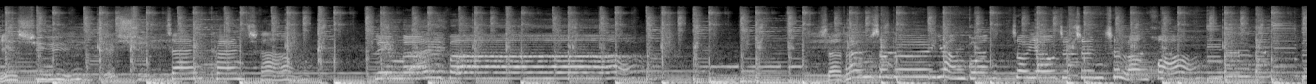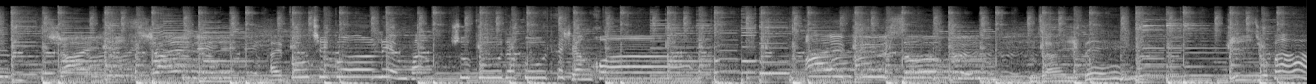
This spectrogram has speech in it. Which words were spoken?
也许也许再谈场恋爱吧。沙滩上的阳光照耀着阵阵浪花，Shining Shining，海风吹过脸庞，舒服的不太像话。I feel so good，再一杯啤酒吧，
